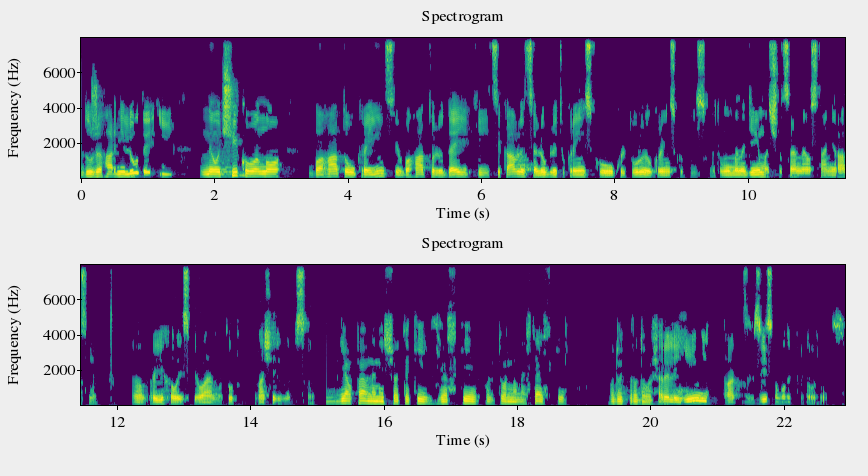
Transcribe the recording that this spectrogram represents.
дуже гарні люди, і неочікувано багато українців, багато людей, які цікавляться, люблять українську культуру і українську пісню. Тому ми надіємося, що це не останній раз ми е, приїхали і співаємо тут наші рідні пісні. Я впевнений, що такі зв'язки культурно-мистецькі будуть продовжені. Релігійні, так, звісно, будуть продовжуватися.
